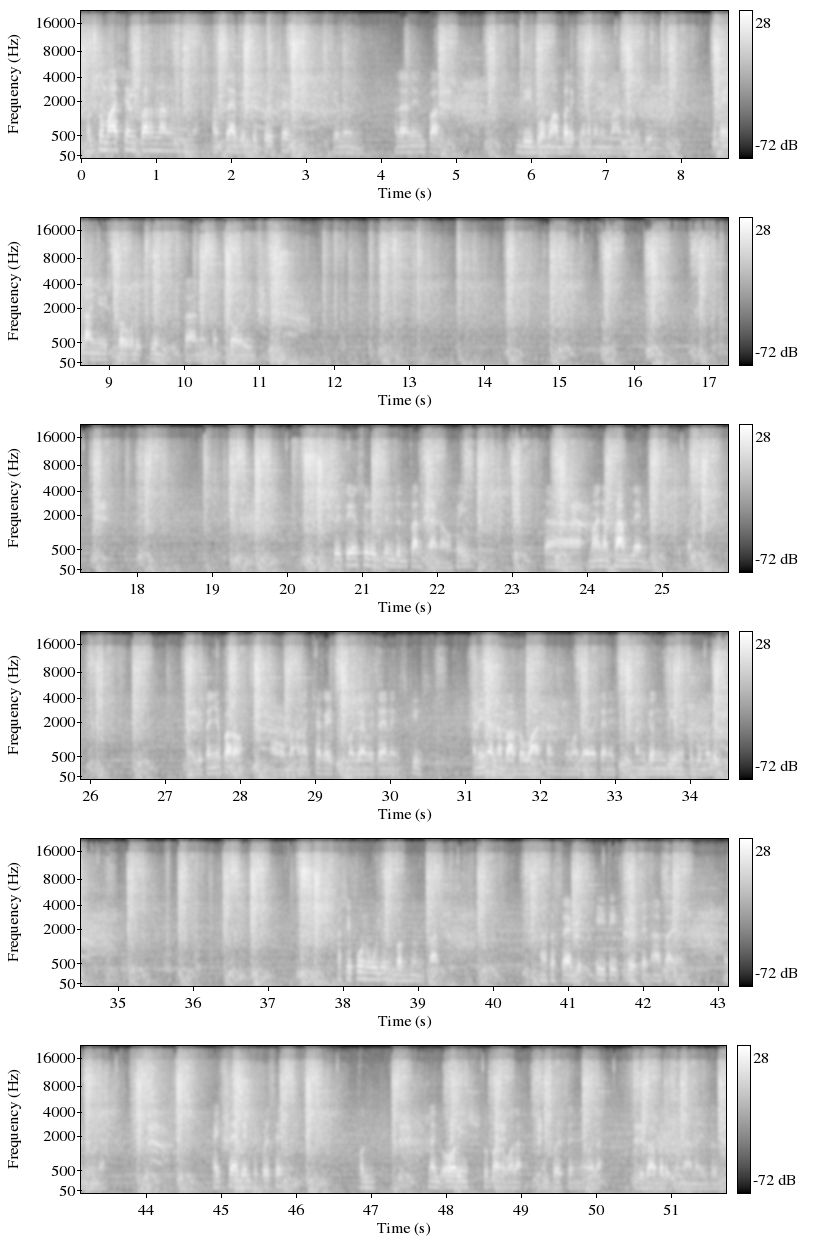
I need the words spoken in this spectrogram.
Pag tumaas yan par ng, ng 70%, ganun. Wala na yun par. Hindi bumabalik na naman yung mana nyo dun. Kailangan nyo i-store ulit yun sa, ano, sa storage. So ito yung solution dun para sa ano, okay? Sa mana problem. Nakikita nyo pa, oh. Oo, maangat siya kahit gumagamit tayo ng skills. Kanina, nababawasan. Gumagamit tayo ng skills hanggang hindi na siya bumalik. Kasi puno yung bag nun, Pat. Nasa 7, 88% ata yun. Kanina. Kahit 70%. Pag nag-orange to par, wala. Yung percent niya wala. Hindi babalik yung nanay doon.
